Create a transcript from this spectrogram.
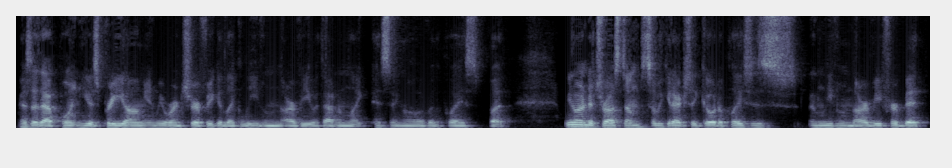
because at that point he was pretty young and we weren't sure if we could like leave him in the RV without him like pissing all over the place. But we learned to trust him, so we could actually go to places and leave him in the RV for a bit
